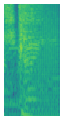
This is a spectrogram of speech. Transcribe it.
Street.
